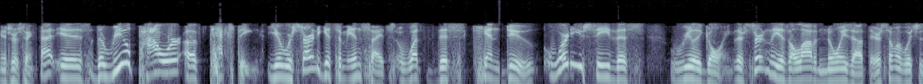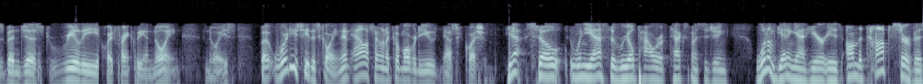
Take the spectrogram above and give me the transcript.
Interesting. That is the real power of texting. You were starting to get some insights of what this can do. Where do you see this really going? There certainly is a lot of noise out there, some of which has been just really, quite frankly, annoying noise. But where do you see this going? Then, Alice, I'm going to come over to you and ask a question. Yeah. So when you ask the real power of text messaging, what I'm getting at here is on the top service,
